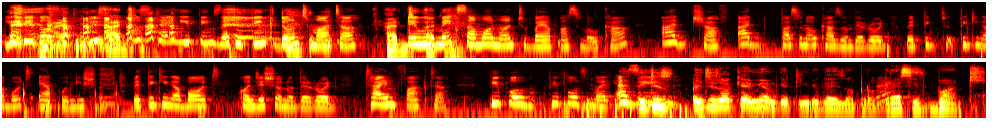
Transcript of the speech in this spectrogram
You see those you see I'd- those tiny things that you think don't matter? I'd, they will I'd- make someone want to buy a personal car add traf- add personal cars on the road. We're think to, thinking about air pollution. We're thinking about congestion on the road. Time factor people people's money as It in is it is okay. Me, I'm getting you guys are progressive, but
